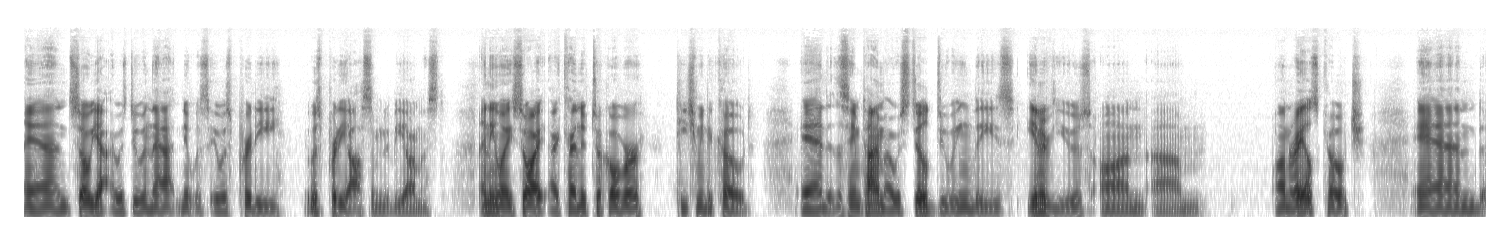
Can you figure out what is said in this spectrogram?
And so yeah, I was doing that and it was it was pretty it was pretty awesome to be honest. Anyway, so I, I kind of took over Teach Me to Code. And at the same time, I was still doing these interviews on um, on Rails Coach and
